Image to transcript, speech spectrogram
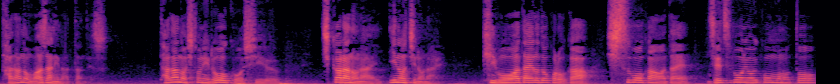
ただの技になったんです。ただの人に労苦を強いる力のない命のない希望を与えるどころか失望感を与え絶望に追い込むものと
